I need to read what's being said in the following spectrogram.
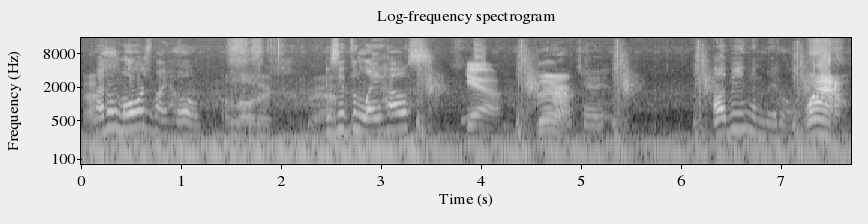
That's I don't know where's my home. a load of crap. Is it the lighthouse? Yeah. There. Okay. I'll be in the middle. Wham!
